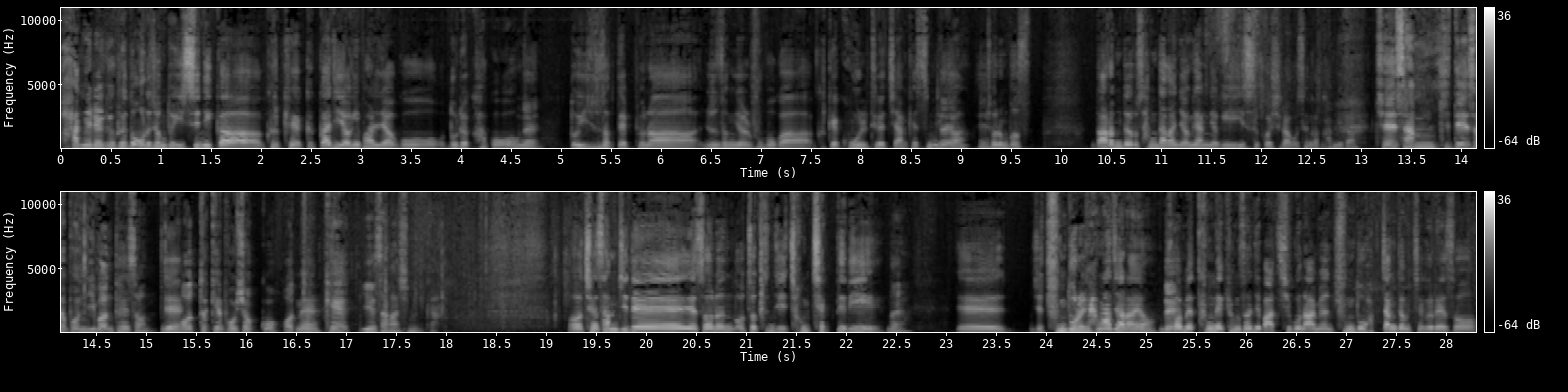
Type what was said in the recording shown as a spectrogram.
파괴력이 그래도 어느 정도 있으니까 그렇게 끝까지 영입하려고 노력하고 네. 또 이준석 대표나 윤석열 후보가 그렇게 공을 들였지 않겠습니까? 네, 네. 저는 뭐 나름대로 상당한 영향력이 있을 것이라고 생각합니다. 제3지대에서 본 이번 대선 네. 어떻게 보셨고 어떻게 예상하십니까? 어, 제3지대에서는 어쨌든지 정책들이 네. 예, 이제 중도를 향하잖아요. 네. 처음에 당내 경선이 마치고 나면 중도 확장 정책을 해서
